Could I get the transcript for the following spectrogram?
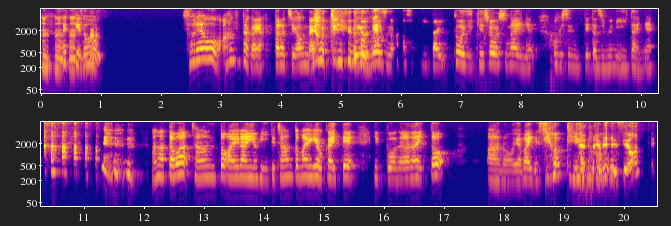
だけどわかるそれをあんたがやったら違うんだよっていうのを当時の私に言いたい。当時化粧しないでオフィスに行っていた自分に言いたいね。あなたはちゃんとアイラインを引いて、ちゃんと眉毛を描いて、リップを塗らないと、あの、やばいですよっていうのをダメですよって。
